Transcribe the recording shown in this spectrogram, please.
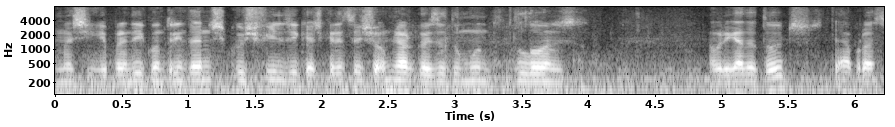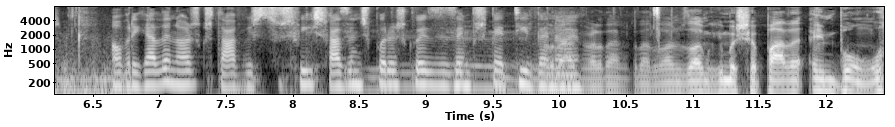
mas sim, aprendi com 30 anos que os filhos e que as crianças são a melhor coisa do mundo, de longe. Obrigado a todos, até à próxima. Obrigada a nós, Gustavo. Estes os filhos fazem-nos pôr as coisas em perspectiva, não é? Verdade, verdade, verdade. Vamos lá uma chapada em bom,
